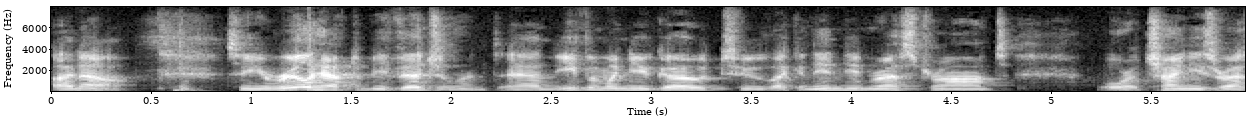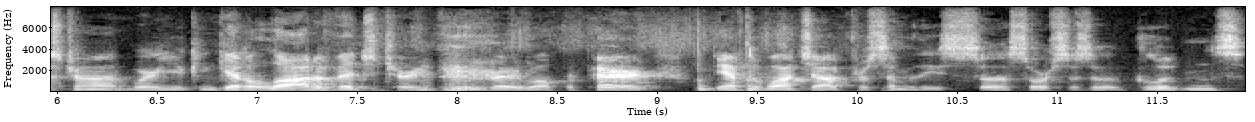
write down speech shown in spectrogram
I know. So you really have to be vigilant. And even when you go to like an Indian restaurant or a Chinese restaurant where you can get a lot of vegetarian food very well prepared, you have to watch out for some of these uh, sources of glutens.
